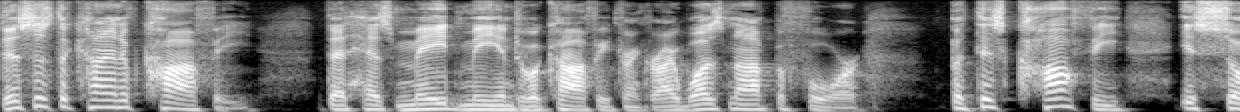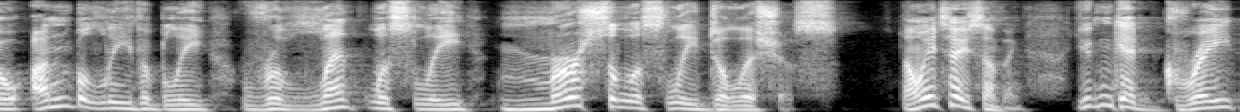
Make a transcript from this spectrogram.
This is the kind of coffee that has made me into a coffee drinker. I was not before. But this coffee is so unbelievably, relentlessly, mercilessly delicious. Now, let me tell you something. You can get great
